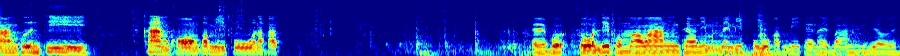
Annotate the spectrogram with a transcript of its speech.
บางพื้นที่ข้างคลองก็มีปูนะครับ แต่บโซนที่ผมมาวางแถวนี้มันไม่มีปูครับ มีแต่ในบางอย่างเดียวเลย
